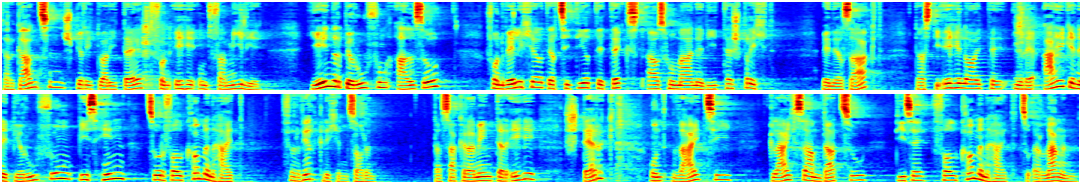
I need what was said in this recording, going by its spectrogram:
der ganzen Spiritualität von Ehe und Familie, jener Berufung also, von welcher der zitierte Text aus Humane Vitae spricht, wenn er sagt, dass die Eheleute ihre eigene Berufung bis hin zur Vollkommenheit verwirklichen sollen. Das Sakrament der Ehe stärkt und weiht sie gleichsam dazu, diese Vollkommenheit zu erlangen.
